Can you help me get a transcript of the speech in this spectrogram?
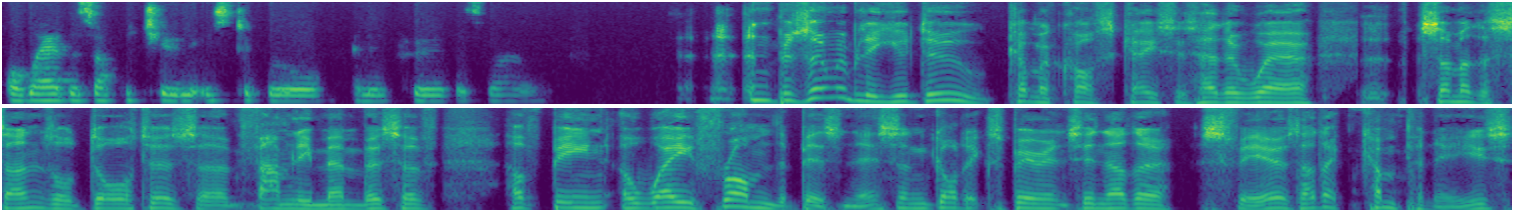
or where there's opportunities to grow and improve as well. And presumably, you do come across cases, Heather, where uh, some of the sons or daughters, uh, family members, have have been away from the business and got experience in other spheres, other companies,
